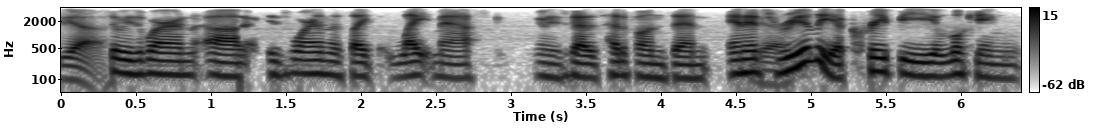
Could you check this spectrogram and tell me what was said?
yeah. So he's wearing uh he's wearing this like light mask and he's got his headphones in, and it's Yeah. really a creepy looking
